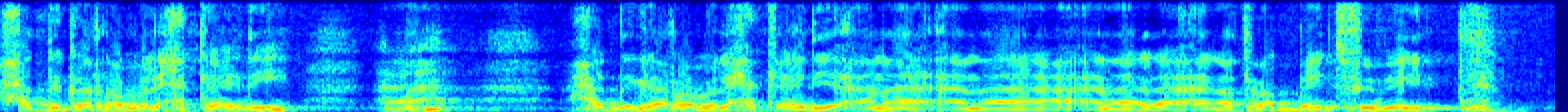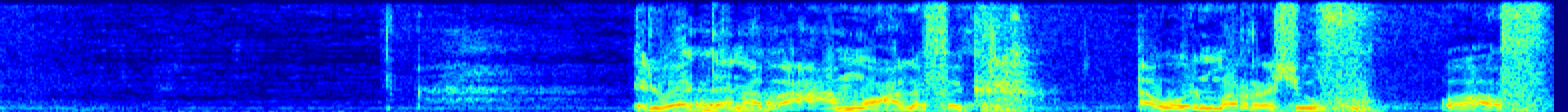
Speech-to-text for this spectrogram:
حد جرب الحكاية دي؟ ها؟ حد جرب الحكاية دي؟ أنا أنا أنا أنا اتربيت في بيت. الواد ده أنا أبقى عمه على فكرة. أول مرة أشوفه. واقف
